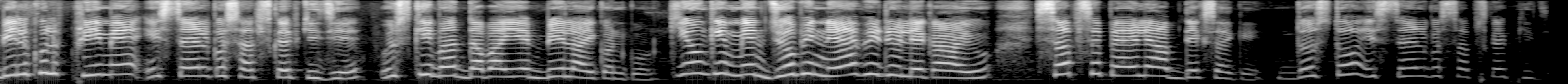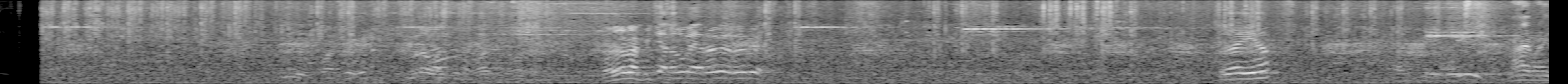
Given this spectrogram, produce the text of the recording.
बिल्कुल फ्री में इस चैनल को सब्सक्राइब कीजिए। उसके बाद दबाइए बेल आइकन को क्योंकि मैं जो भी नया वीडियो लेकर आई हूँ सबसे पहले आप देख सके। दोस्तों इस चैनल को सब्सक्राइब कीजिए। भाई भाई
